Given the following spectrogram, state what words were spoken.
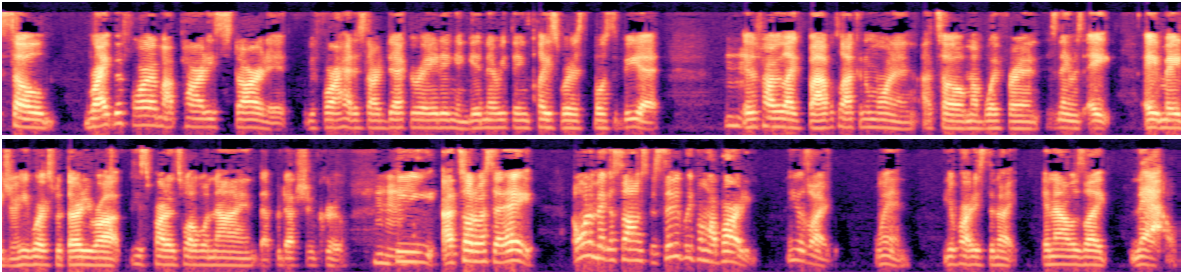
So right before my party started, before I had to start decorating and getting everything placed where it's supposed to be at, mm-hmm. it was probably like five o'clock in the morning. I told my boyfriend, his name is Eight, Eight Major. He works with 30 Roc. He's part of 1209, that production crew. Mm-hmm. He, I told him, I said, hey, I want to make a song specifically for my party. He was like, when? Your party's tonight. And I was like, now.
